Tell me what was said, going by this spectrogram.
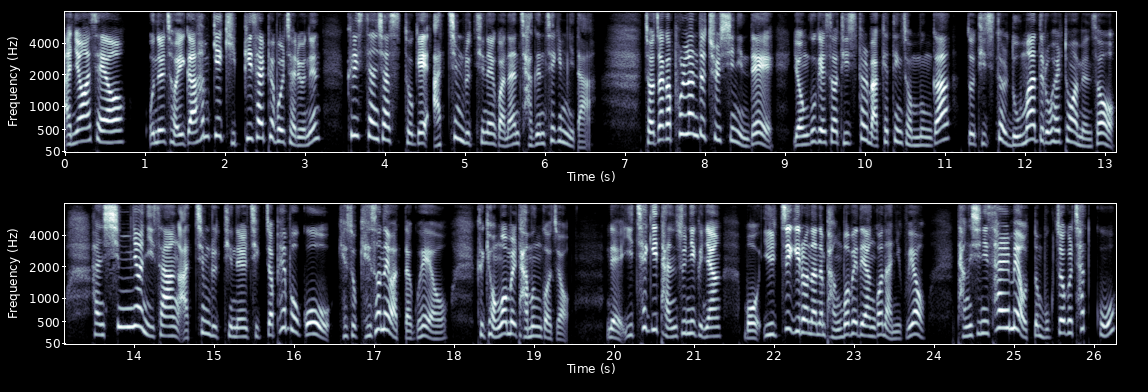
안녕하세요. 오늘 저희가 함께 깊이 살펴볼 자료는 크리스찬 샤스톡의 아침 루틴에 관한 작은 책입니다. 저자가 폴란드 출신인데 영국에서 디지털 마케팅 전문가 또 디지털 노마드로 활동하면서 한 10년 이상 아침 루틴을 직접 해보고 계속 개선해 왔다고 해요. 그 경험을 담은 거죠. 네, 이 책이 단순히 그냥 뭐 일찍 일어나는 방법에 대한 건 아니고요. 당신이 삶의 어떤 목적을 찾고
